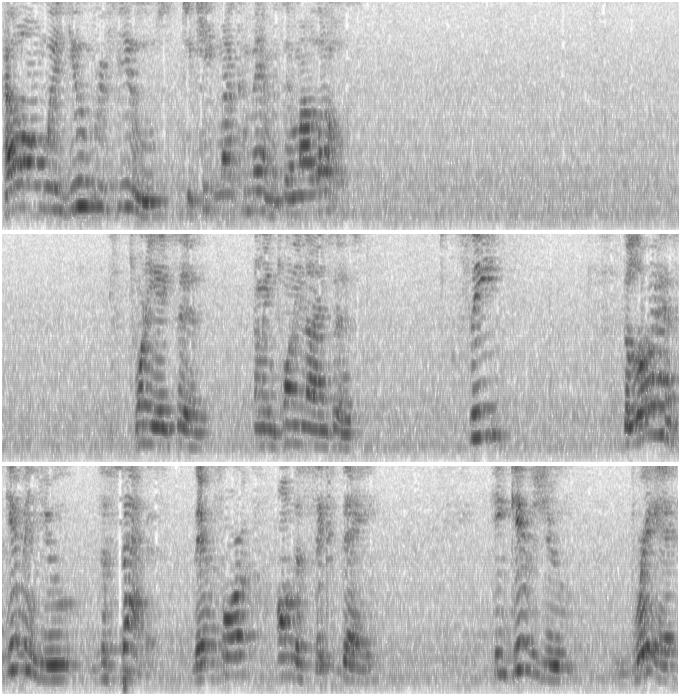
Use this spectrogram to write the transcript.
How long will you refuse to keep my commandments and my laws? 28 says, I mean 29 says, See, the Lord has given you the Sabbath. Therefore, on the sixth day, he gives you bread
